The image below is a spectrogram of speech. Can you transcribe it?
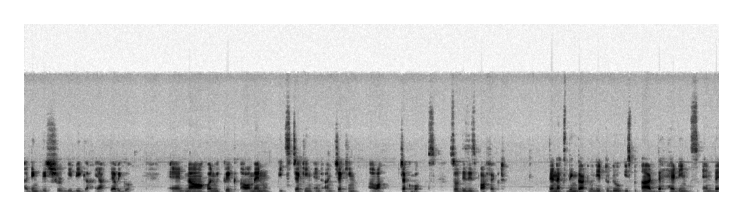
I think this should be bigger. Yeah there we go. And now when we click our menu it's checking and unchecking our checkbox. So this is perfect the next thing that we need to do is to add the headings and the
